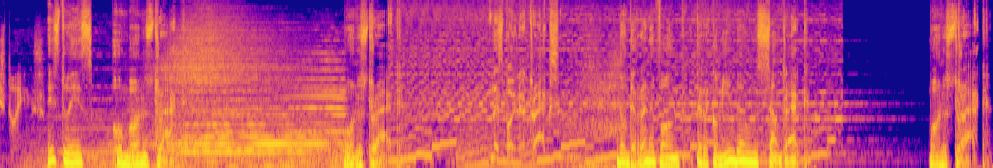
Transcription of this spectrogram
Esto es. Esto es un bonus track. Bonus track. The Spoiler Tracks. Donde Rana Funk te recomienda un soundtrack. Bonus track.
